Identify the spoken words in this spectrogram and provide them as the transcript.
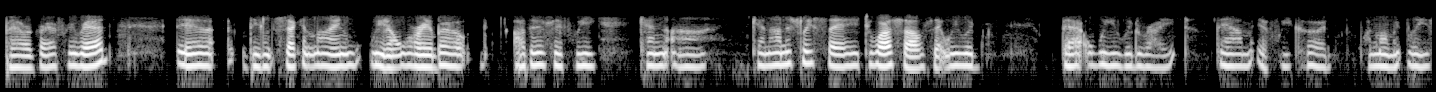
paragraph we read. The the second line, we don't worry about others if we can uh, can honestly say to ourselves that we would that we would write them if we could. One moment, please.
